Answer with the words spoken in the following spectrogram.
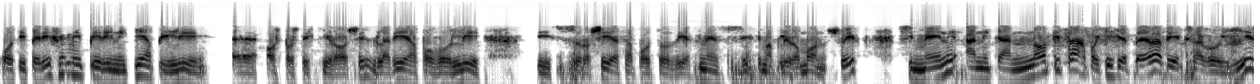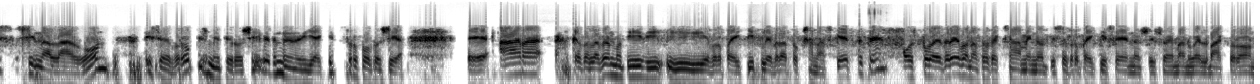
ότι η περίφημη πυρηνική απειλή ε, ως προς τις κυρώσεις, δηλαδή η αποβολή της Ρωσίας από το Διεθνές Σύστημα Πληρωμών SWIFT σημαίνει ανικανότητα από εκεί και πέρα διεξαγωγής συναλλαγών της Ευρώπης με τη Ρωσία για την ενεργειακή της τροφοδοσία. Ε, άρα καταλαβαίνουμε ότι ήδη η ευρωπαϊκή πλευρά το ξανασκέφτεται. Ως προεδρεύον αυτό το εξάμεινο της Ευρωπαϊκής Ένωσης ο Εμμανουέλ Μακρόν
